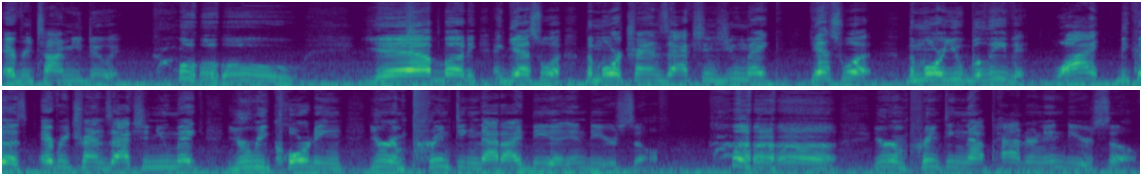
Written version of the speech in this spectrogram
every time you do it. Ooh, yeah, buddy. And guess what? The more transactions you make, guess what? The more you believe it. Why? Because every transaction you make, you're recording, you're imprinting that idea into yourself. you're imprinting that pattern into yourself.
